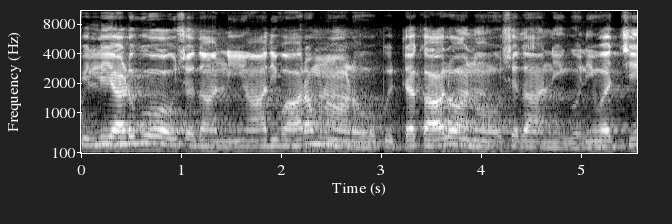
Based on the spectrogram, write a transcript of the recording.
పిల్లి అడుగు ఔషధాన్ని ఆదివారం నాడు పిట్టకాలు అను ఔషధాన్ని కొనివచ్చి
